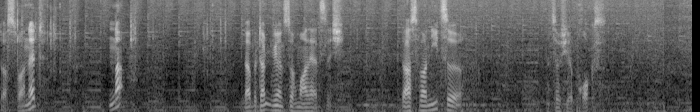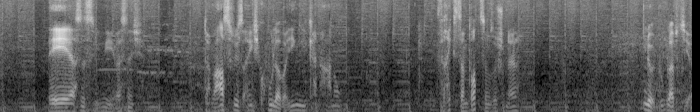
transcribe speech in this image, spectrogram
Das war nett. Na. Da bedanken wir uns doch mal herzlich. Das war Nietzsche. Jetzt habe ich hier Prox. Nee, das ist irgendwie, weiß nicht. Der Mastery ist eigentlich cool, aber irgendwie, keine Ahnung. Verreckst dann trotzdem so schnell. Nö, du bleibst hier.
